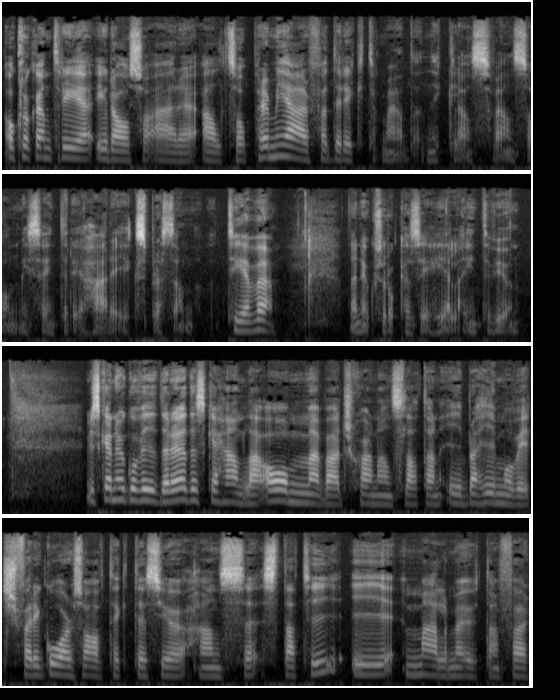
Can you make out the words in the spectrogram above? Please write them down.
Och klockan tre idag så är det alltså premiär för Direkt med Niklas Svensson. Missa inte det här i Expressen TV där ni också då kan se hela intervjun. Vi ska nu gå vidare. Det ska handla om världsstjärnan Zlatan Ibrahimovic. För igår så avtäcktes ju hans staty i Malmö utanför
